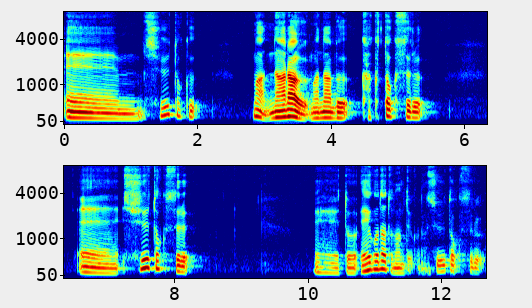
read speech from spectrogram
えー、習得。まあ習う学ぶ獲得する、えー、習得する。えっ、ー、と英語だと何て言うかな習得する。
